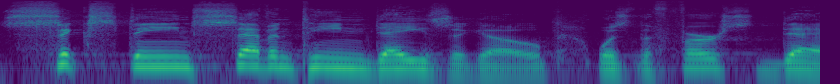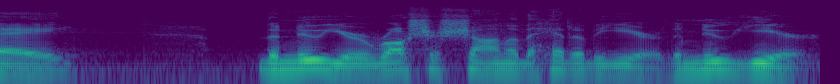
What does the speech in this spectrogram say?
16, 17 days ago was the first day, the new year, Rosh Hashanah, the head of the year, the new year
